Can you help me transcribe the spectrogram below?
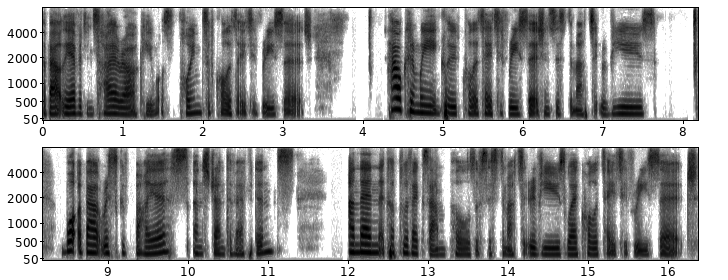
about the evidence hierarchy? What's the point of qualitative research? How can we include qualitative research in systematic reviews? What about risk of bias and strength of evidence? And then a couple of examples of systematic reviews where qualitative research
